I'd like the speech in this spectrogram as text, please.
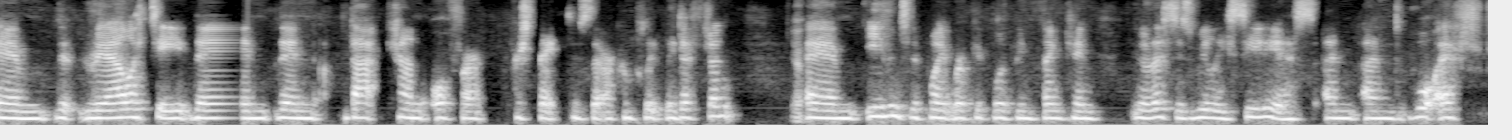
um, the reality, then, then that can offer perspectives that are completely different. Um, even to the point where people have been thinking, you know, this is really serious, and and what if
